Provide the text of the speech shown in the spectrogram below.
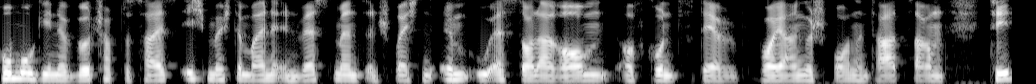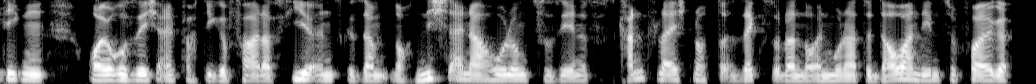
homogene Wirtschaft. Das heißt, ich möchte meine Investments entsprechend im US-Dollar-Raum aufgrund der vorher angesprochenen Tatsachen tätigen. Euro sehe ich einfach die Gefahr, dass hier hier insgesamt noch nicht eine Erholung zu sehen ist. Es kann vielleicht noch sechs oder neun Monate dauern. Demzufolge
